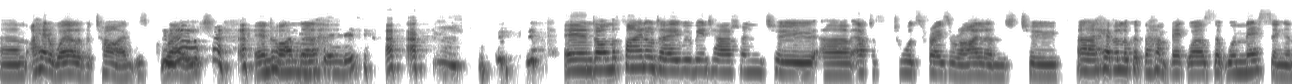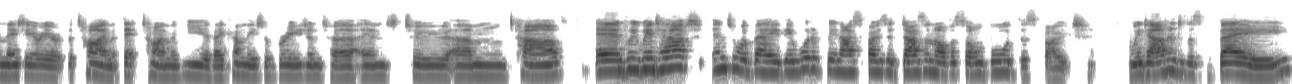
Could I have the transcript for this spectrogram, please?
um, I had a whale of a time. It was great. and on the and on the final day, we went out into um, out to, towards Fraser Island to uh, have a look at the humpback whales that were massing in that area at the time. At that time of year, they come there to breed and to and to um, calve. And we went out into a bay. There would have been, I suppose, a dozen of us on board this boat. Went out into this bay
